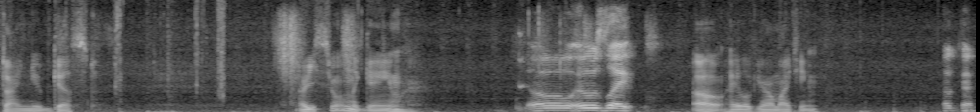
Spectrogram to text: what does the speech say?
Die noob guest. Are you still in the game? no, it was like Oh, hey look, you're on my team. okay.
